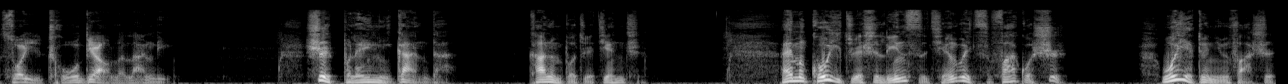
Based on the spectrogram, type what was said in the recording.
所以除掉了兰里。是布雷尼干的，卡伦伯爵坚持。埃蒙古伊爵士临死前为此发过誓，我也对您发誓，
